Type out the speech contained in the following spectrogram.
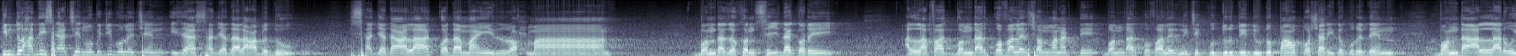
কিন্তু হাদিসে আছে, নবীজি বলেছেন, ইজা সাজাদাল আবদু সাজাদা আলা কদামাইর রহমান। বন্দা যখন সেইদা করে, আল্লাহ পাক বন্দার কপালের সম্মানার্থে, বন্দার কপালের নিচে কুদরতি দুটো পাও প্রসারিত করে দেন। বন্দা আল্লাহর ওই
